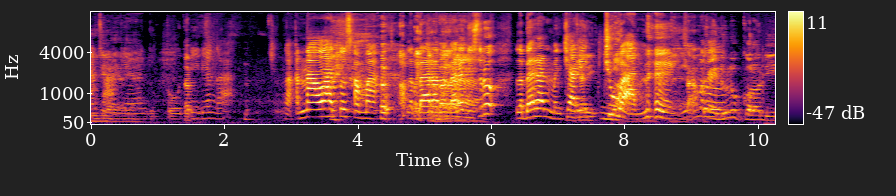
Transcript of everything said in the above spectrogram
hmm, iya, soalnya iya. gitu jadi dia nggak nggak kenal lah tuh sama Apa itu? lebaran lebaran Lebaran. justru lebaran mencari, Mencari cuan gitu. Sama kayak dulu kalau di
